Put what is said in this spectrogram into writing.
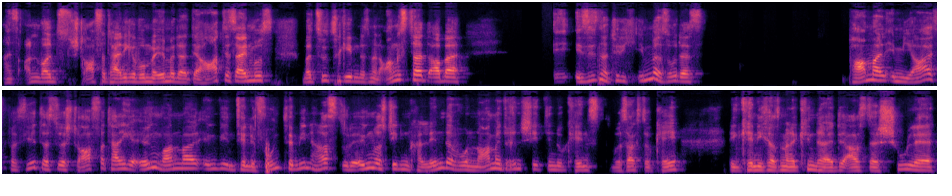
als Anwalt, Strafverteidiger, wo man immer der, der Harte sein muss, mal zuzugeben, dass man Angst hat. Aber es ist natürlich immer so, dass paar Mal im Jahr es passiert, dass du als Strafverteidiger irgendwann mal irgendwie einen Telefontermin hast oder irgendwas steht im Kalender, wo ein Name drin steht, den du kennst, wo du sagst, okay, den kenne ich aus meiner Kindheit, aus der Schule,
